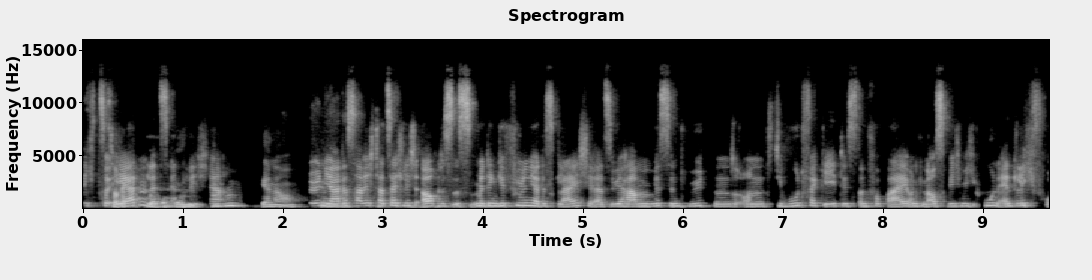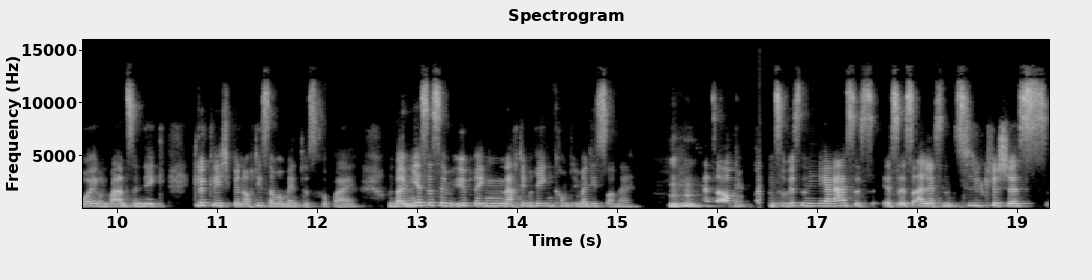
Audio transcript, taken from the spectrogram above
sich zu erden letztendlich. Ja. Mhm, genau. Schön, genau. ja, das habe ich tatsächlich auch. Das ist mit den Gefühlen ja das Gleiche. Also wir haben, wir sind wütend und die Wut vergeht, ist dann vorbei. Und genauso wie ich mich unendlich freue und wahnsinnig glücklich bin, auch dieser Moment ist vorbei. Und bei mhm. mir ist es im Übrigen, nach dem Regen kommt immer die Sonne. Mhm. Also auch ja. zu wissen, ja, es ist, es ist alles ein zyklisches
